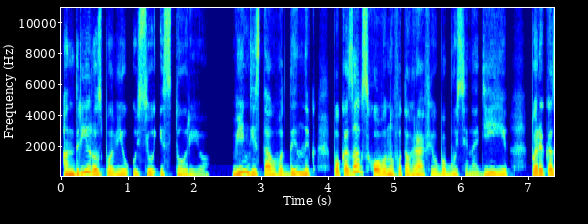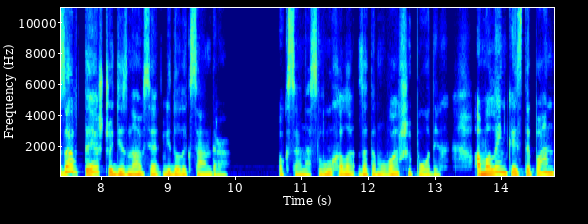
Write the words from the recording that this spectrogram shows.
Андрій розповів усю історію. Він дістав годинник, показав сховану фотографію бабусі Надії, переказав те, що дізнався від Олександра. Оксана слухала, затамувавши подих, а маленький Степан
